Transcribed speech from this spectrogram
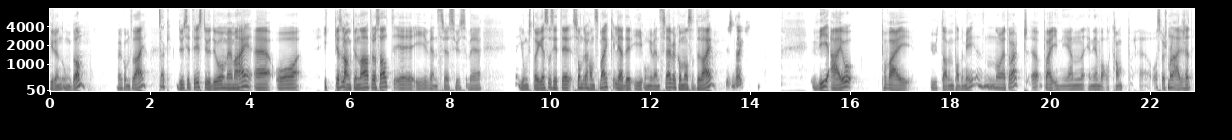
Grønn Ungdom. Velkommen til deg. Takk. Du sitter i studio med meg, eh, og ikke så langt unna, tross alt, i Venstres hus ved Youngstorget, så sitter Sondre Hansmark, leder i Unge Venstre. Velkommen også til deg. Tusen takk. Vi er jo på vei ut av en pandemi nå etter hvert, eh, på vei inn i en, inn i en valgkamp. Og spørsmålet er rett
